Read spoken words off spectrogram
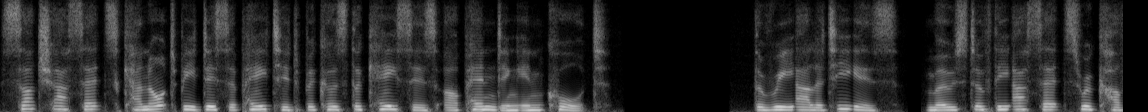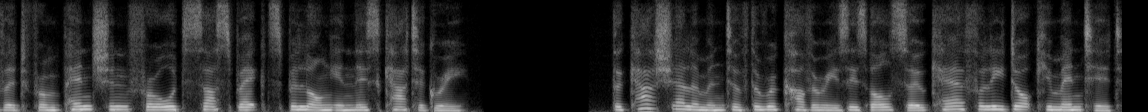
Such assets cannot be dissipated because the cases are pending in court. The reality is, most of the assets recovered from pension fraud suspects belong in this category. The cash element of the recoveries is also carefully documented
